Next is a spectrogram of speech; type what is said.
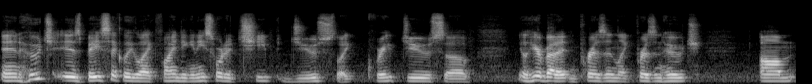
And hooch is basically like finding any sort of cheap juice, like grape juice. Uh, you'll hear about it in prison, like prison hooch. Um,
